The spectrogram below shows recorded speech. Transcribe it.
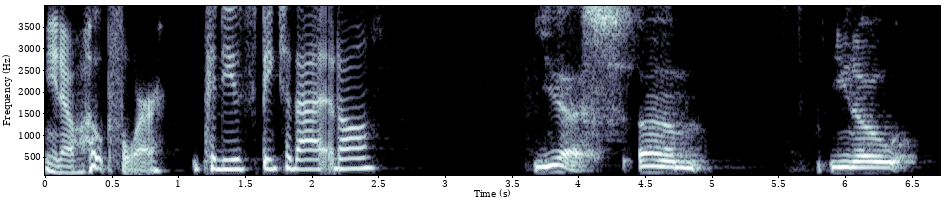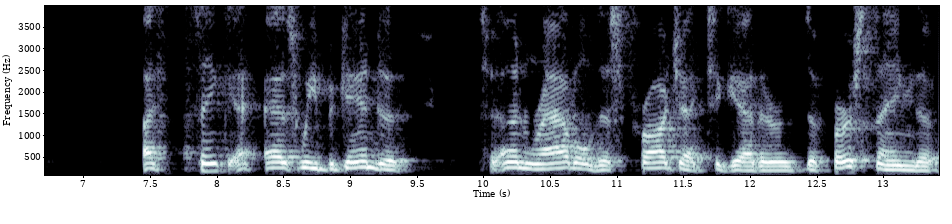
you know hope for. Could you speak to that at all? Yes um, you know i think as we began to to unravel this project together the first thing that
